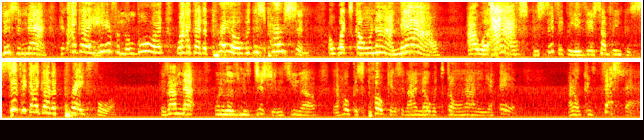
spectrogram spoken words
this and that. Because I got to hear from the Lord where I got to pray over this person or what's going on. Now, I will ask specifically, is there something specific I got to pray for? Because I'm not one of those magicians, you know, that hocus pocus and I know what's going on in your head. I don't confess that.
